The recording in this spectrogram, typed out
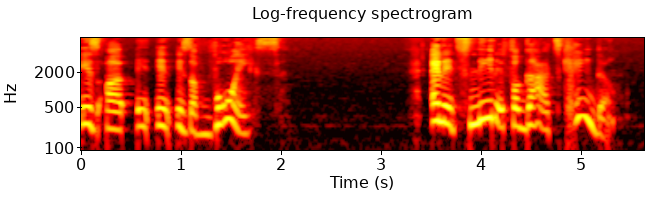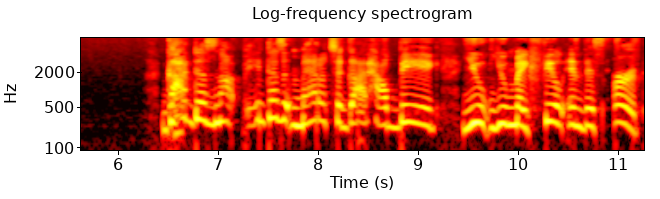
is a, is a voice. And it's needed for God's kingdom. God does not, it doesn't matter to God how big you, you may feel in this earth.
